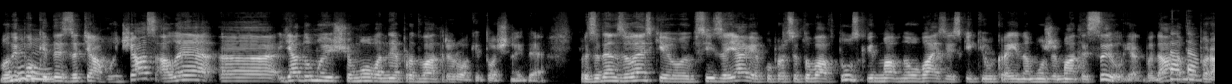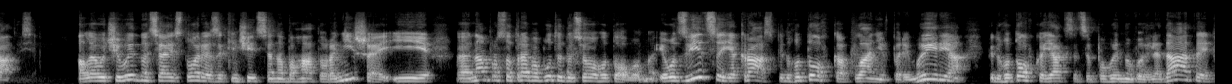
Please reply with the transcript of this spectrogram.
Вони Мгм. поки десь затягують час, але е, я думаю, що мова не про 2-3 роки точно йде. Президент Зеленський в цій заяві, яку процитував Туск, він мав на увазі, скільки Україна може мати сил, якби да там опиратися. Але очевидно, ця історія закінчиться набагато раніше, і е, нам просто треба бути до цього готовими. І от звідси якраз підготовка планів перемир'я, підготовка, як це, це повинно виглядати,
